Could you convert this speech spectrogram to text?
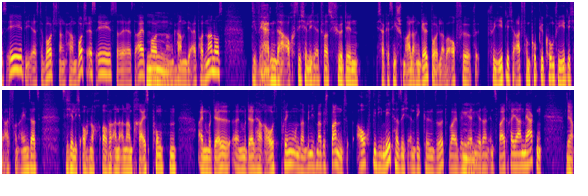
SE, die erste Watch, dann kam Watch SEs, der erste iPod, mm. und dann kamen die iPod Nanos. Die werden da auch sicherlich etwas für den ich sage jetzt nicht schmaleren Geldbeutel, aber auch für, für, für jegliche Art von Publikum, für jegliche Art von Einsatz sicherlich auch noch auf an anderen Preispunkten ein Modell, ein Modell herausbringen und dann bin ich mal gespannt, auch wie die Meta sich entwickeln wird, weil wir mhm. werden ja dann in zwei, drei Jahren merken, ja.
